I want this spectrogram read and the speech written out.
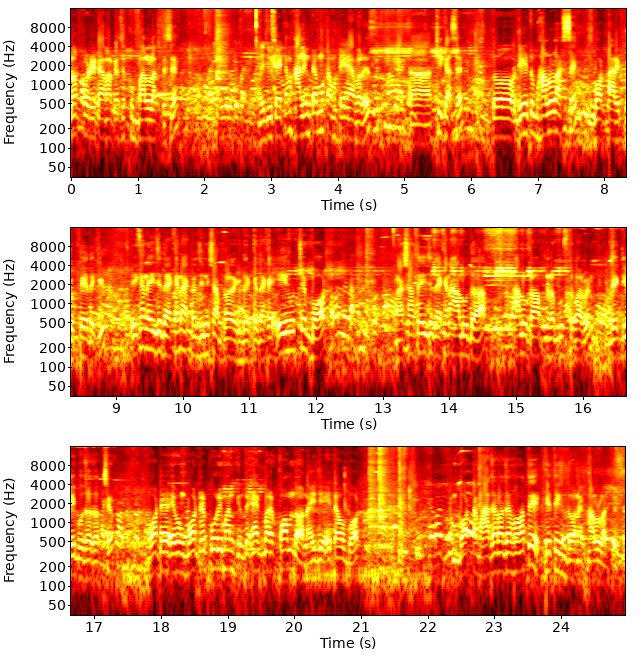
লটপটিটা আমার কাছে খুব ভালো লাগতেছে। এই দুইটা আইটেম হালিমটা মোটামুটি অ্যাভারেজ ঠিক আছে। তো যেহেতু ভালো লাগছে বটটা আর একটু খেয়ে দেখি। এখানে এই যে দেখেন, একটা জিনিস আপনাদেরকে দেখে এই হচ্ছে বট। আর সাথে এই যে দেখেন আলু দেওয়া আলুটা আপনারা বুঝতে পারবেন, দেখলেই বোঝা যাচ্ছে। বটের এবং বটের পরিমাণ কিন্তু একবারে কম দেওয়া না এই যে এটাও বট। বটটা ভাজা ভাজা হওয়াতে খেতে কিন্তু অনেক ভালো লাগতেছে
